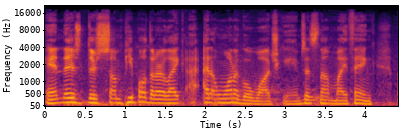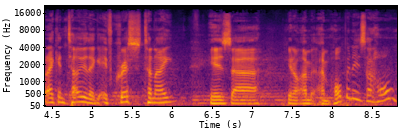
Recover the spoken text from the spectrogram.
And there's there's some people that are like, I, I don't want to go watch games. That's not my thing. But I can tell you that if Chris tonight is, uh, you know, I'm, I'm hoping he's at home.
